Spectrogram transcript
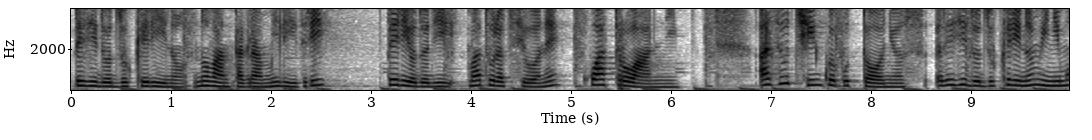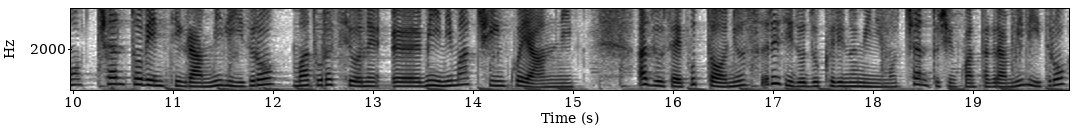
residuo zuccherino 90 grammi litri. Periodo di maturazione 4 anni. Azu 5 Puttonios, residuo zuccherino minimo 120 grammi litro, maturazione eh, minima 5 anni. Azu 6 Puttonios, residuo zuccherino minimo 150 grammi litro,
